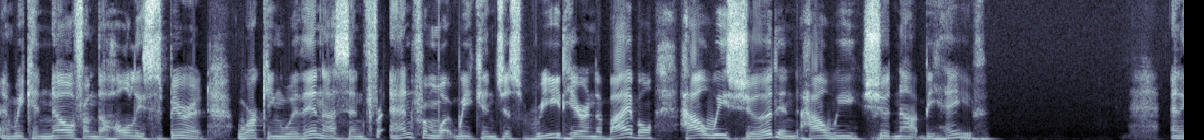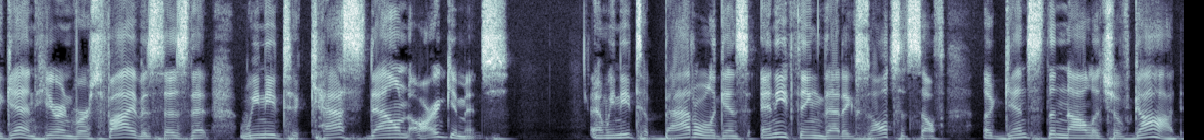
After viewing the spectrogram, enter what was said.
and we can know from the Holy Spirit working within us, and fr- and from what we can just read here in the Bible, how we should and how we should not behave. And again, here in verse 5, it says that we need to cast down arguments and we need to battle against anything that exalts itself against the knowledge of God.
